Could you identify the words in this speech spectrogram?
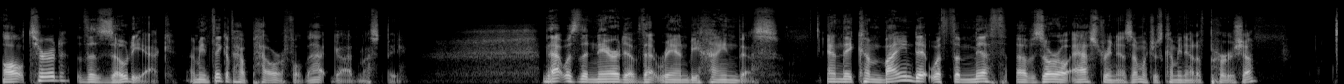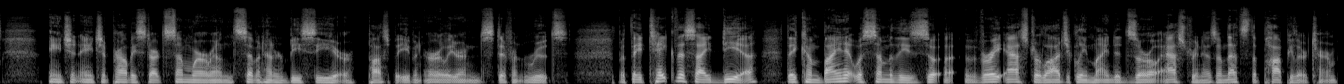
altered the zodiac. I mean, think of how powerful that God must be. That was the narrative that ran behind this. And they combined it with the myth of Zoroastrianism, which was coming out of Persia. ancient, ancient, probably starts somewhere around 700 BC or possibly even earlier and it's different roots. But they take this idea, they combine it with some of these uh, very astrologically minded Zoroastrianism. That's the popular term.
